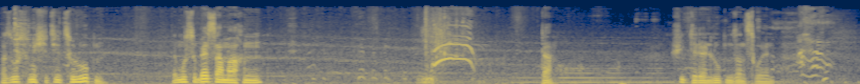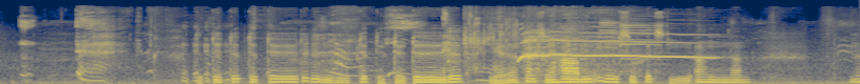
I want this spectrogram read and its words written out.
Versuchst du mich jetzt hier zu lupen? Dann musst du besser machen. Da. Schieb dir deinen Lupen sonst wohin. Jeder kannst du haben, ich suche jetzt die anderen. Jetzt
